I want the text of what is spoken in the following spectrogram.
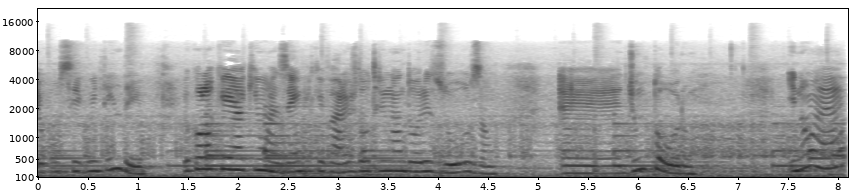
eu consigo entender. Eu coloquei aqui um exemplo que vários doutrinadores usam é, de um touro. E não é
